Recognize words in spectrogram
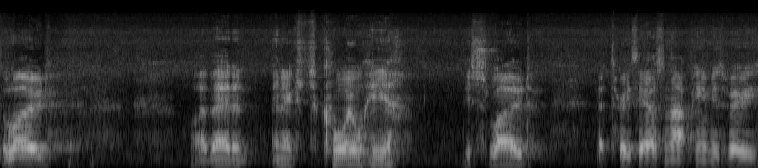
the load, I've added an extra coil here. This load at 3000 RPM is very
